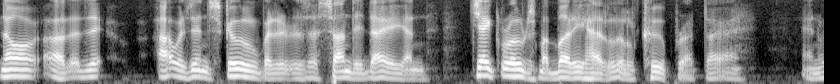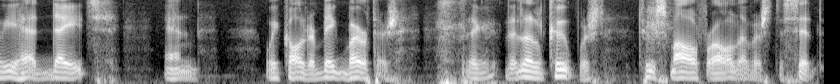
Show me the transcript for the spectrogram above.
No, uh, the, I was in school, but it was a Sunday day, and Jake Rhodes, my buddy, had a little coop right there, and we had dates, and we called her Big Berthers. the, the little coop was too small for all of us to sit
